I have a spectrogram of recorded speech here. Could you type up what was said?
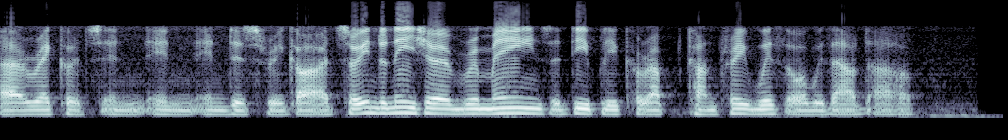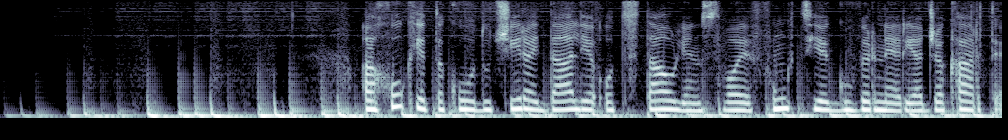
uh, records in, in, in this regard. So Indonesia remains a deeply corrupt country with or without Ahok. Ahok je tako od včeraj dalje odstavljen svoje funkcije guvernerja Džakarte.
